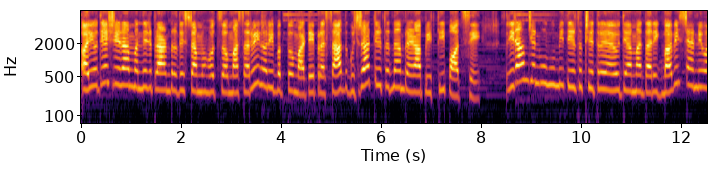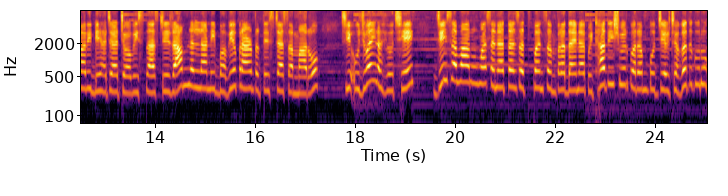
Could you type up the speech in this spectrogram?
અયોધ્યા શ્રીરામ મંદિર પ્રાણ પ્રતિષ્ઠા મહોત્સવમાં સર્વે હરિભક્તો માટે પ્રસાદ ગુજરાત તીર્થના પ્રેરણાપીઠથી પહોંચશે. શ્રીરામ જન્મભૂમિ તીર્થક્ષેત્ર અયોધ્યામાં તારીખ બાવીસ જાન્યુઆરી બે હજાર ચોવીસના શ્રી રામલલ્લાની ભવ્ય પ્રાણ પ્રતિષ્ઠા સમારોહ જે ઉજવાઈ રહ્યો છે, જે સમારોહમાં સનાતન સતપંથ સંપ્રદાયના પીઠાધીશ્વર પરમ પૂજ્ય જગતગુરુ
